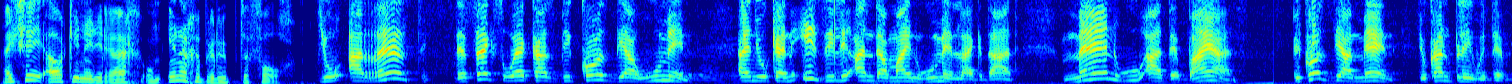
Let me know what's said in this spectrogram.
Hy sê elkeen het die reg om enige beroep te volg. You arrest the sex workers because they are women and you can easily undermine women like that. Men who are the buyers because they are men, you can't play with them.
